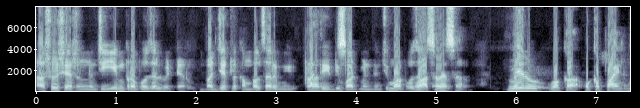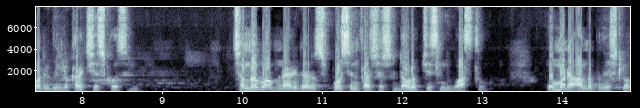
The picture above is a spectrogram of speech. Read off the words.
అసోసియేషన్ నుంచి ఏం ప్రపోజల్ పెట్టారు? బడ్జెట్లో కంపల్సరీ మీ ప్రతి డిపార్ట్మెంట్ నుంచి ప్రపోజల్ సార్. మీరు ఒక ఒక పాయింట్ మటుకు దీంట్లో కరెక్ట్ చేసుకోవాల్సింది. చంద్రబాబు నాయుడు గారు స్పోర్ట్స్ ఇన్ఫ్రాస్ట్రక్చర్ డెవలప్ చేసింది వాస్తవం. ఉమ్మడి ఆంధ్రప్రదేశ్లో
